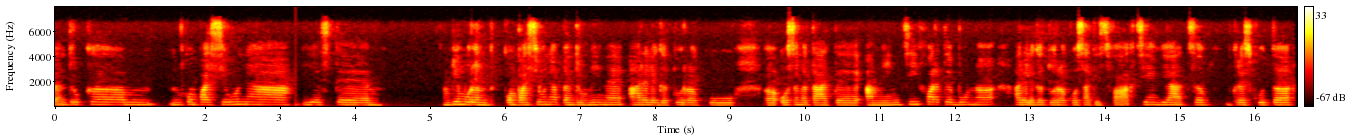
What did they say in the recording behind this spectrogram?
pentru că um, compasiunea este în primul rând, compasiunea pentru mine are legătură cu uh, o sănătate a minții foarte bună, are legătură cu o satisfacție în viață crescută,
